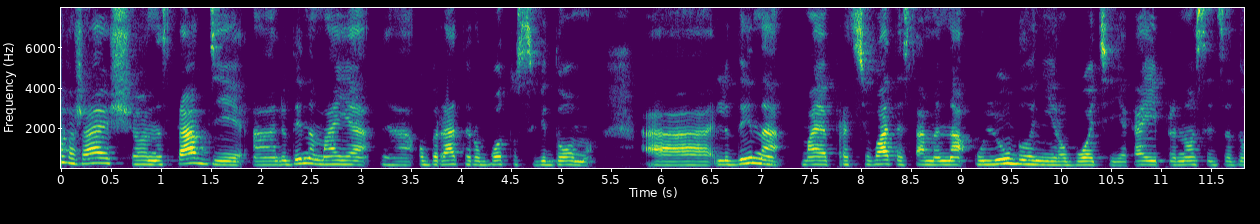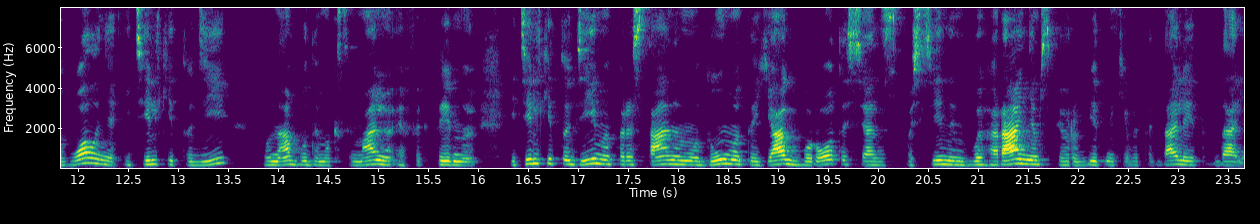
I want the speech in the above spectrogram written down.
вважаю, що насправді людина має а, обирати роботу свідомо. Людина має працювати саме на улюбленій роботі, яка їй приносить задоволення, і тільки тоді вона буде максимально ефективною. І тільки тоді ми перестанемо думати, як боротися з постійним вигоранням співробітників і так далі. і так далі.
